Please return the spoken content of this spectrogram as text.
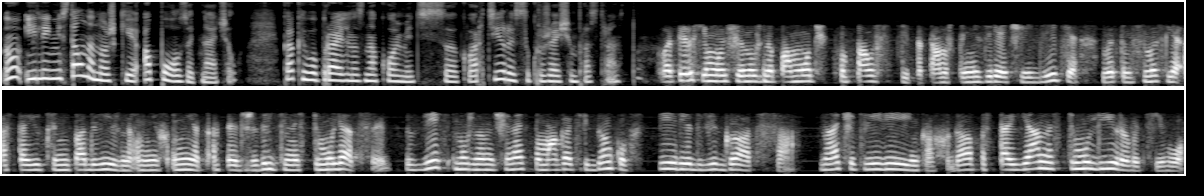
Ну, или не встал на ножки, а ползать начал. Как его правильно знакомить с квартирой, с окружающим пространством? Во-первых, ему еще нужно помочь поползти, потому что незрячие дети в этом смысле остаются неподвижны, у них нет, опять же, зрительной стимуляции. Здесь нужно начинать помогать ребенку передвигаться на четвереньках, да, постоянно стимулировать его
